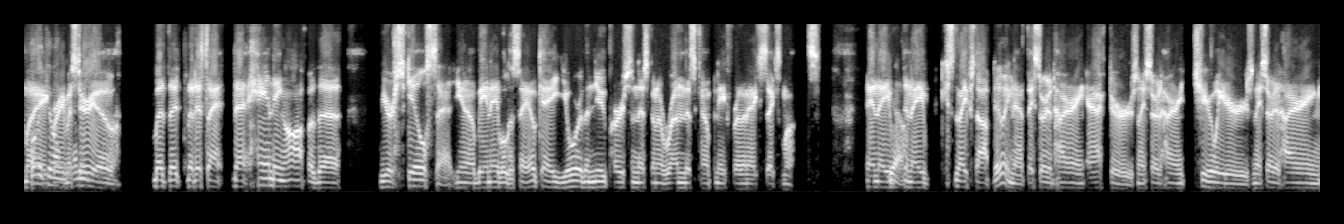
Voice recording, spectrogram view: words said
like well, Rey Mysterio, but that but it's that that handing off of the your skill set, you know, being able to say, okay, you're the new person that's going to run this company for the next six months. And they, yeah. and they they've stopped doing that. They started hiring actors and they started hiring cheerleaders and they started hiring,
